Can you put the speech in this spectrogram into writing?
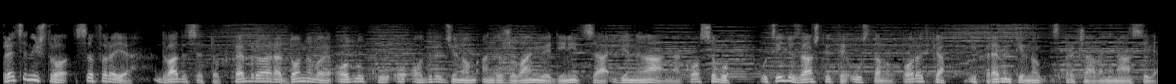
Predsjedništvo SFRJ 20. februara donelo je odluku o određenom angažovanju jedinica JNA na Kosovu u cilju zaštite ustavnog poredka i preventivnog sprečavanja nasilja.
